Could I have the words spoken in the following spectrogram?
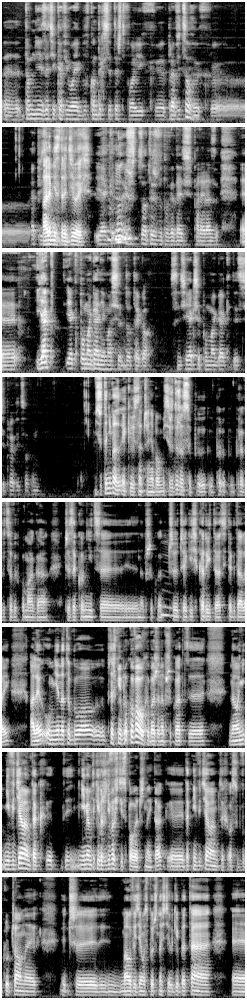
E, to mnie zaciekawiło jakby w kontekście też twoich e, prawicowych e, epizodów. Ale mnie zdradziłeś. Jak, no już to też wypowiadałeś parę razy. Jak, jak pomaganie ma się do tego? W sensie jak się pomaga, kiedy jest się prawicowym? Myślę, że to nie ma jakiegoś znaczenia, bo myślę, że dużo osób y, prawicowych pomaga, czy zakonnice y, na przykład, mm. czy, czy jakiś caritas i tak dalej, ale u mnie no to było, też mnie blokowało chyba, że na przykład y, no nie, nie widziałem tak, nie miałem takiej wrażliwości społecznej, tak, tak nie widziałem tych osób wykluczonych, czy mało wiedziałem o społeczności LGBT,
